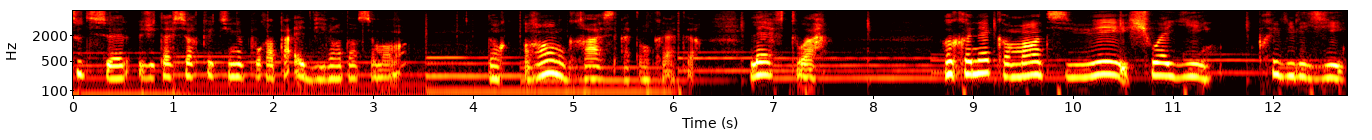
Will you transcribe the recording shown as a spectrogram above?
toute seule, je t'assure que tu ne pourras pas être vivante en ce moment. Donc, rends grâce à ton Créateur. Lève-toi. Reconnais comment tu es choyé, privilégié.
